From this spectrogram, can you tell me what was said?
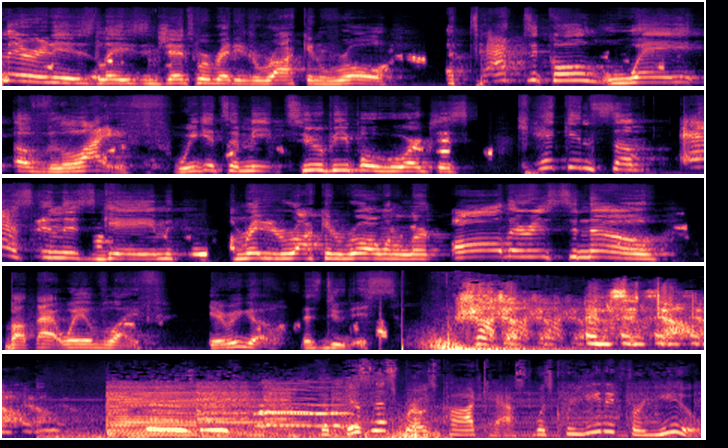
Boom! There it is, ladies and gents. We're ready to rock and roll. A tactical way of life. We get to meet two people who are just kicking some ass in this game. I'm ready to rock and roll. I want to learn all there is to know about that way of life. Here we go. Let's do this. Shut up and sit down. The Business Bros Podcast was created for you.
